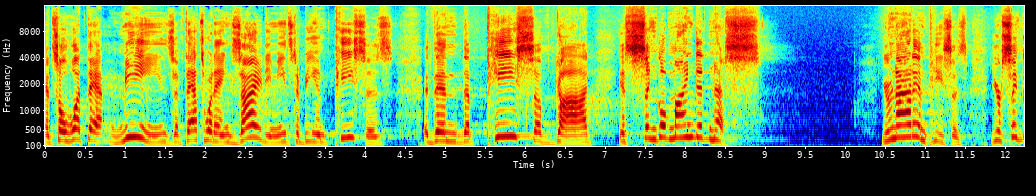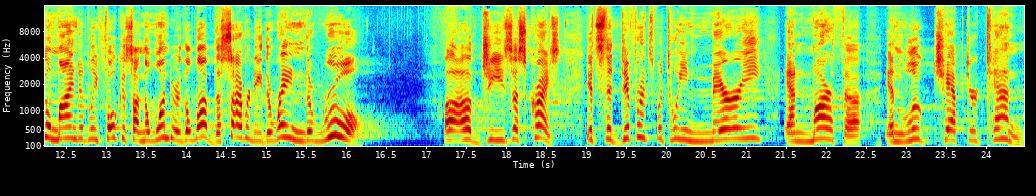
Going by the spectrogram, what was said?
And so, what that means, if that's what anxiety means, to be in pieces, then the peace of God is single mindedness. You're not in pieces. You're single mindedly focused on the wonder, the love, the sovereignty, the reign, the rule of Jesus Christ. It's the difference between Mary and Martha in Luke chapter 10.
